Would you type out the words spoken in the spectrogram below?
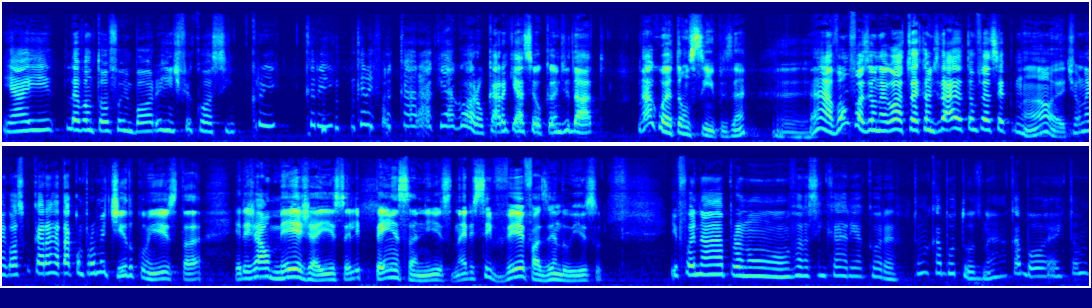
E aí levantou, foi embora e a gente ficou assim, cri, cri, cri. Falei, caraca, e agora? O cara que ia ser o candidato. Não é uma coisa tão simples, né? É. Ah, vamos fazer um negócio, tu é candidato, então fazer. Não, eu tinha um negócio que o cara já está comprometido com isso, tá? Ele já almeja isso, ele pensa nisso, né? Ele se vê fazendo isso. E foi na para não falar assim, cara, e agora? Então acabou tudo, né? Acabou, é, então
